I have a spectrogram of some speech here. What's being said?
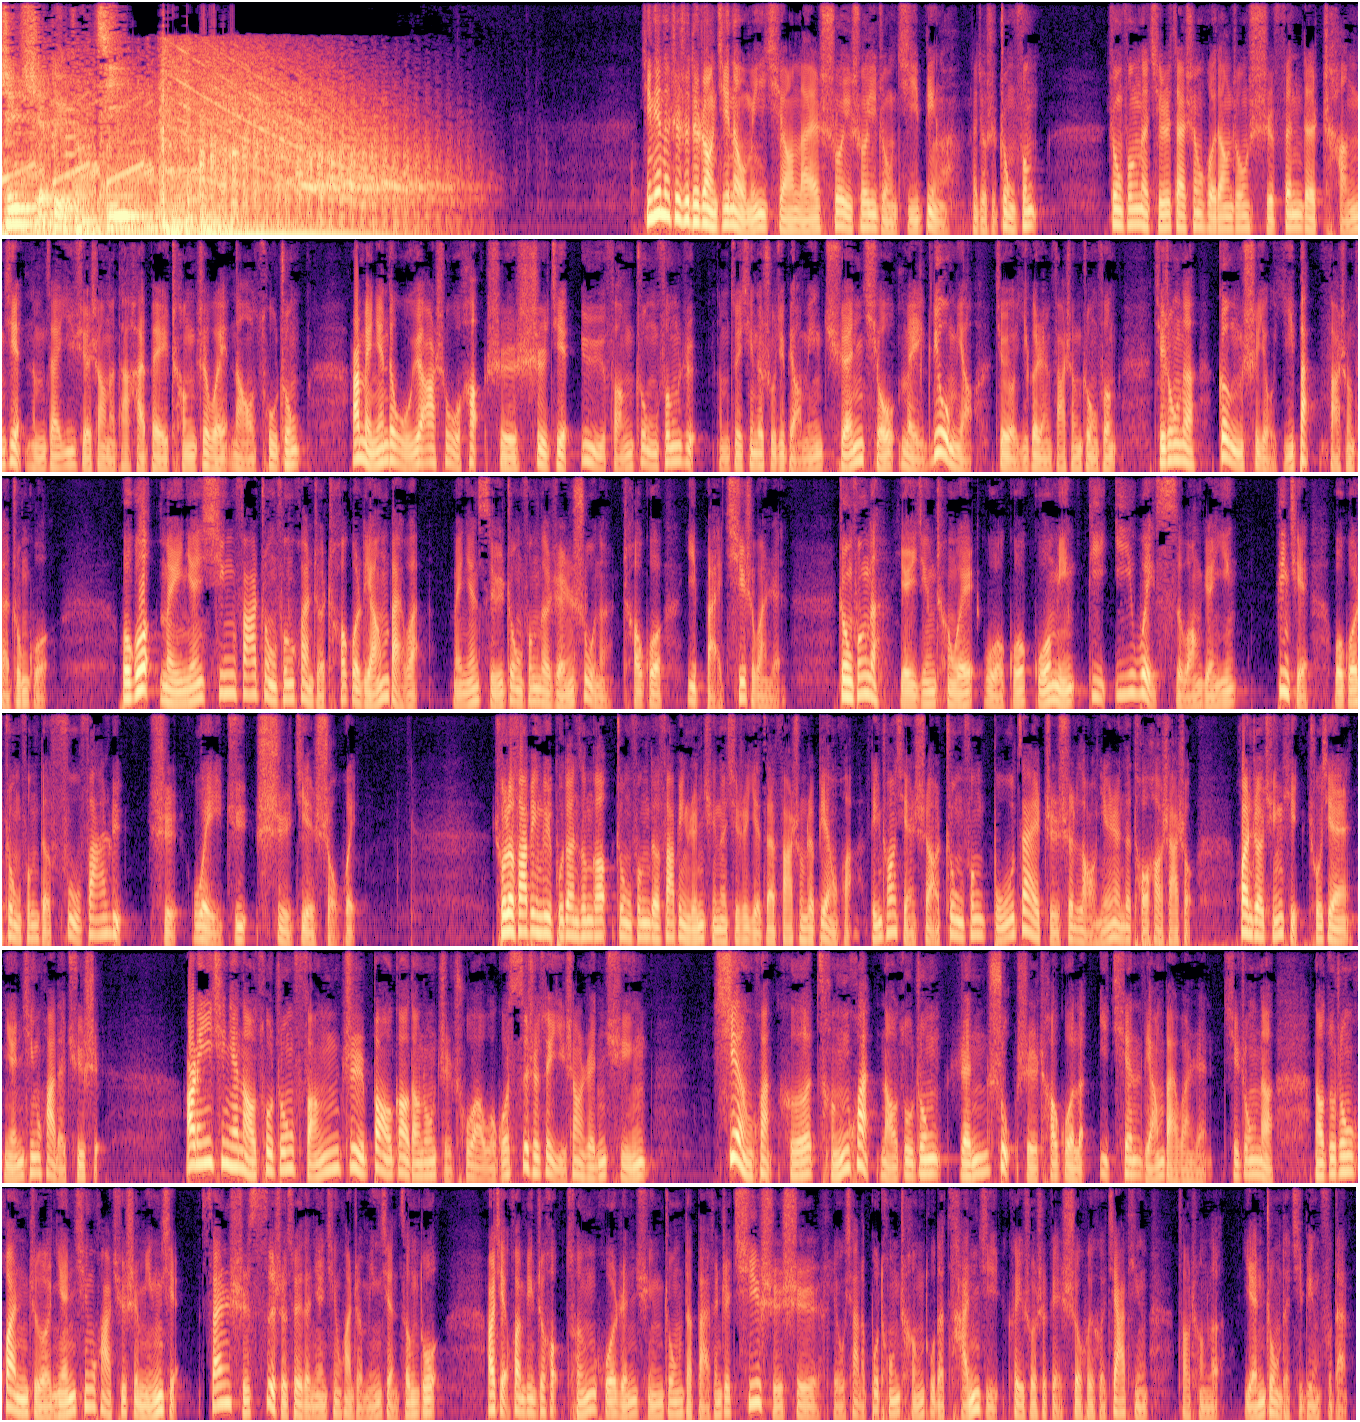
知识对撞机。今天的知识对撞机呢，我们一起要来说一说一种疾病啊，那就是中风。中风呢，其实在生活当中十分的常见。那么在医学上呢，它还被称之为脑卒中。而每年的五月二十五号是世界预防中风日。那么最新的数据表明，全球每六秒就有一个人发生中风，其中呢，更是有一半发生在中国。我国每年新发中风患者超过两百万，每年死于中风的人数呢超过一百七十万人。中风呢，也已经成为我国国民第一位死亡原因。并且，我国中风的复发率是位居世界首位。除了发病率不断增高，中风的发病人群呢，其实也在发生着变化。临床显示啊，中风不再只是老年人的头号杀手，患者群体出现年轻化的趋势。二零一七年脑卒中防治报告当中指出啊，我国四十岁以上人群。现患和曾患脑卒中人数是超过了一千两百万人，其中呢，脑卒中患者年轻化趋势明显，三十四十岁的年轻患者明显增多，而且患病之后存活人群中的百分之七十是留下了不同程度的残疾，可以说是给社会和家庭造成了严重的疾病负担。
